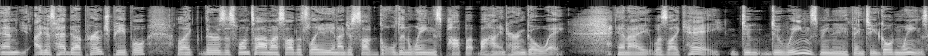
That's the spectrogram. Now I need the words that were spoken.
and I just had to approach people. Like there was this one time I saw this lady and I just saw golden wings pop up behind her and go away. And I was like, Hey, do, do wings mean anything to you? Golden wings.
